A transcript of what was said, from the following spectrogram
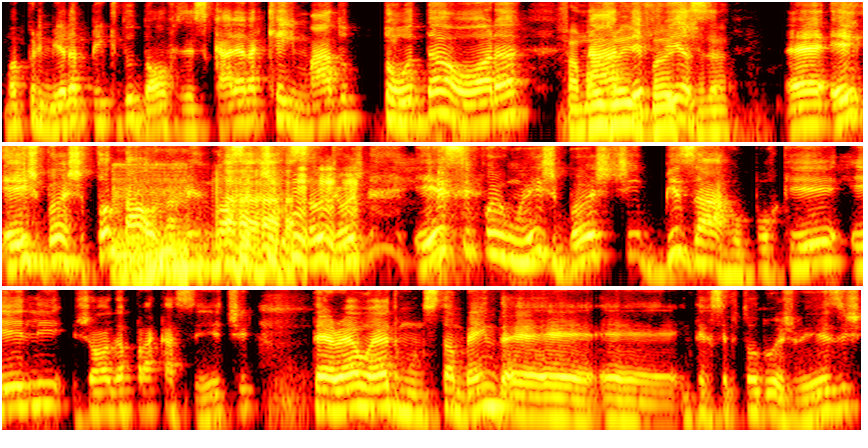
uma primeira pick do Dolphins. Esse cara era queimado toda hora Famoso na defesa. Né? É, ex-bust total na nossa discussão de hoje. Esse foi um ex-bust bizarro, porque ele joga pra cacete. Terrell Edmonds também é, é, é, interceptou duas vezes.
